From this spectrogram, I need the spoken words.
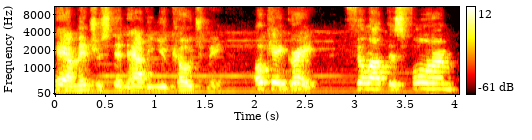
Hey, I'm interested in having you coach me. Okay, great. Fill out this form.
